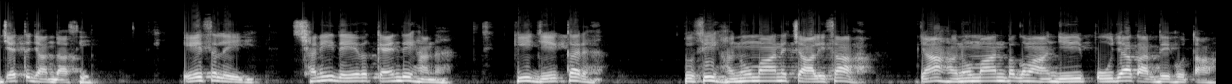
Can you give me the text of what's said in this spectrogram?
ਜਿੱਤ ਜਾਂਦਾ ਸੀ। ਇਸ ਲਈ ਸ਼ਨੀ ਦੇਵ ਕਹਿੰਦੇ ਹਨ ਕਿ ਜੇਕਰ ਤੁਸੀਂ ਹਨੂਮਾਨ ਚਾਲੀਸਾ ਜਾਂ ਹਨੂਮਾਨ ਭਗਵਾਨ ਜੀ ਦੀ ਪੂਜਾ ਕਰਦੇ ਹੋ ਤਾਂ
